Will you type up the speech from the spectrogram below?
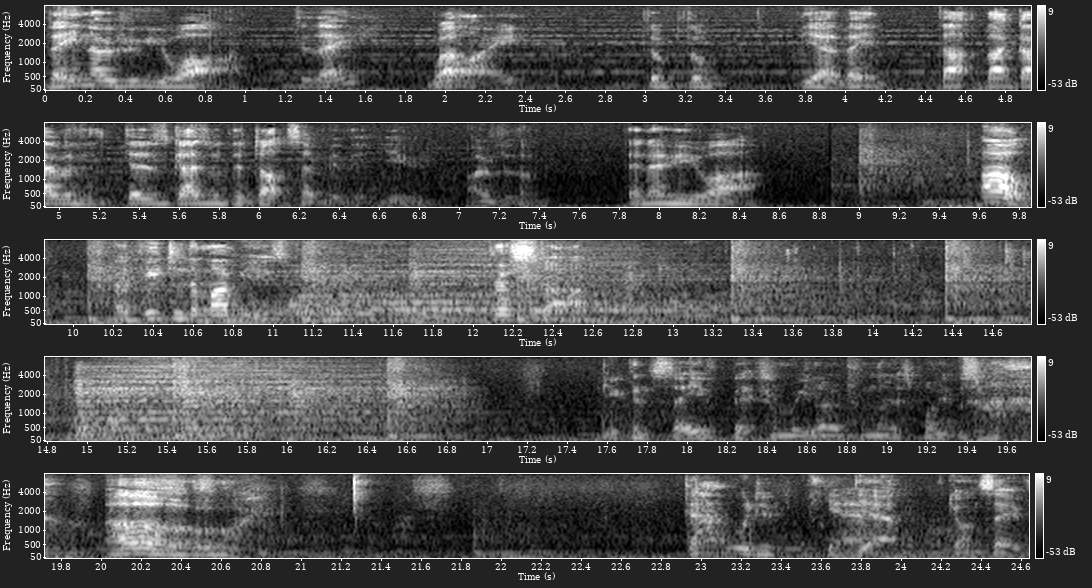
They know who you are. Do they? Well- Why? The the yeah they that that guy with those guys with the dots over the, you over them. They know who you are. Oh, a feature that might be useful. Press start. You can save bits and reload from those points. Oh. That would have. Yeah. yeah, go on save.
